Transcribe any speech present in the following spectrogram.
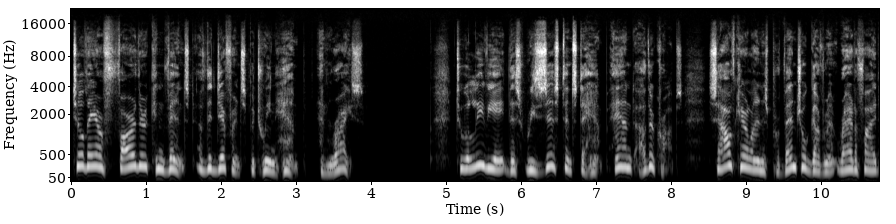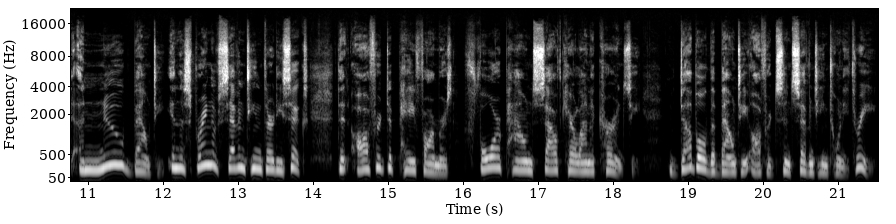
till they are farther convinced of the difference between hemp and rice. To alleviate this resistance to hemp and other crops, South Carolina's provincial government ratified a new bounty in the spring of 1736 that offered to pay farmers four pounds South Carolina currency, double the bounty offered since 1723,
